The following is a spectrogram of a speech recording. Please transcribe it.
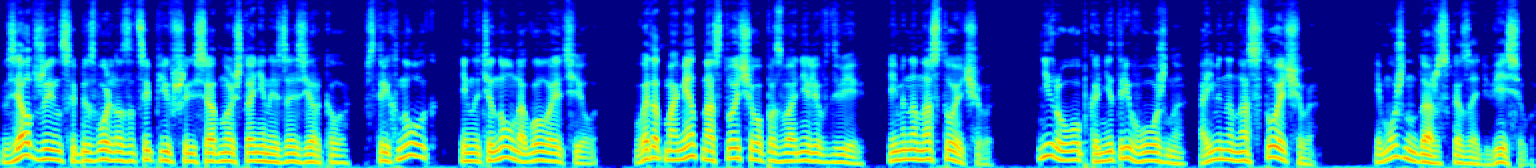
Взял джинсы, безвольно зацепившиеся одной штаниной за зеркало, встряхнул их и натянул на голое тело. В этот момент настойчиво позвонили в дверь. Именно настойчиво. Не робко, не тревожно, а именно настойчиво. И можно даже сказать весело.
